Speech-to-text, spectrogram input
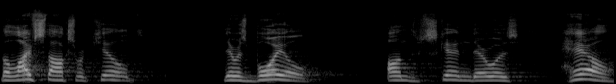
the livestock were killed. There was boil on the skin, there was hail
